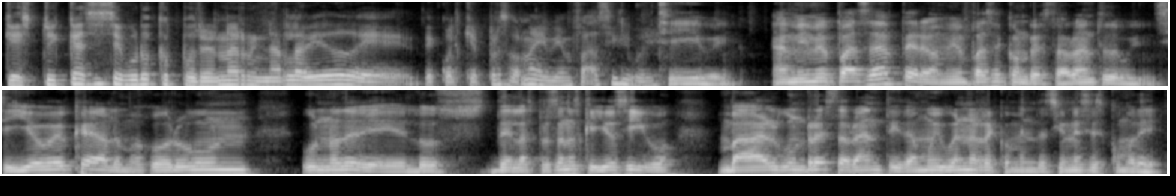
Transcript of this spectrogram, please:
Que estoy casi seguro que podrían arruinar la vida de, de cualquier persona y bien fácil, güey. Sí, güey. A mí me pasa, pero a mí me pasa con restaurantes, güey. Si yo veo que a lo mejor un uno de los de las personas que yo sigo va a algún restaurante y da muy buenas recomendaciones, es como de,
